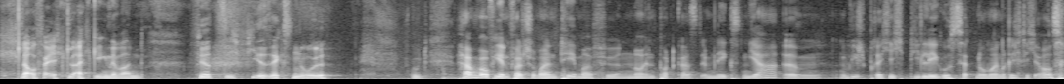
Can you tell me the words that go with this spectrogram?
Ich laufe echt gleich gegen eine Wand. 40460. Gut. Haben wir auf jeden Fall schon mal ein Thema für einen neuen Podcast im nächsten Jahr. Ähm, wie spreche ich die Lego-Set-Nummern richtig aus?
